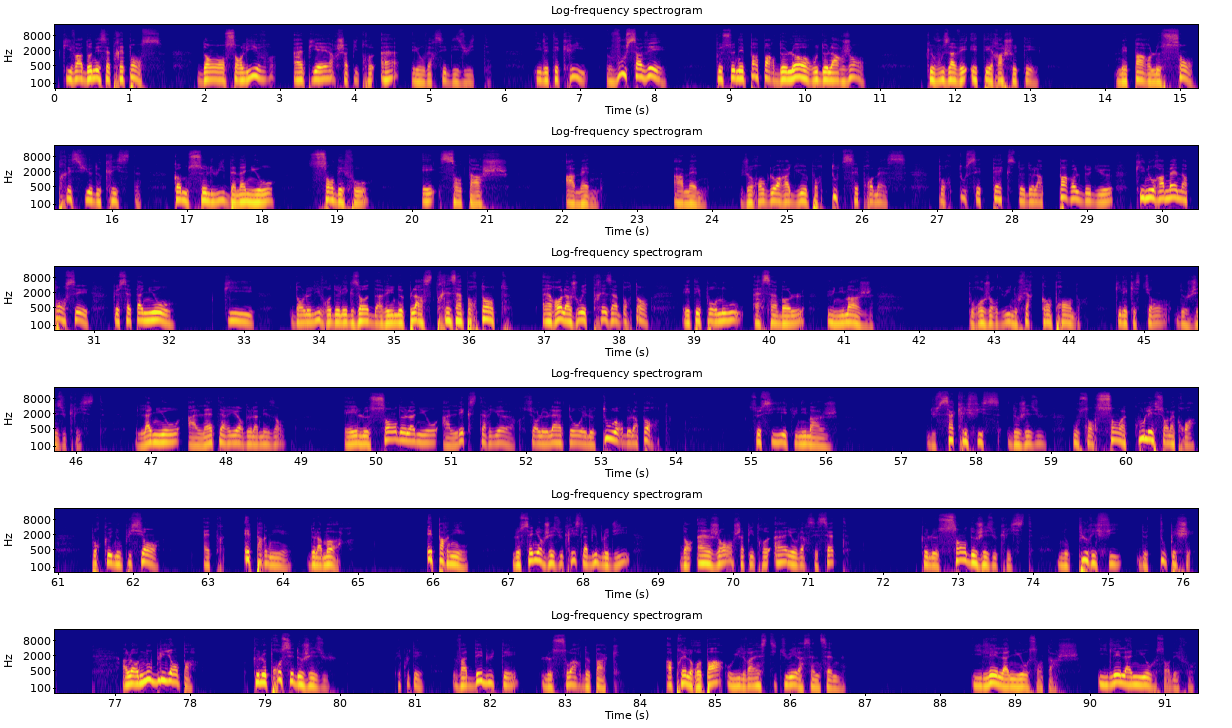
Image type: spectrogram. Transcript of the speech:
qui va donner cette réponse dans son livre 1 Pierre chapitre 1 et au verset 18. Il est écrit Vous savez que ce n'est pas par de l'or ou de l'argent que vous avez été rachetés, mais par le sang précieux de Christ, comme celui d'un agneau sans défaut et sans tache. Amen. Amen. Je rends gloire à Dieu pour toutes ces promesses, pour tous ces textes de la parole de Dieu qui nous ramènent à penser que cet agneau qui, dans le livre de l'Exode, avait une place très importante, un rôle à jouer très important, était pour nous un symbole, une image, pour aujourd'hui nous faire comprendre qu'il est question de Jésus-Christ, l'agneau à l'intérieur de la maison, et le sang de l'agneau à l'extérieur, sur le linteau et le tour de la porte. Ceci est une image du sacrifice de Jésus, où son sang a coulé sur la croix, pour que nous puissions être épargnés de la mort. Épargnés. Le Seigneur Jésus-Christ, la Bible dit, dans 1 Jean chapitre 1 et au verset 7, que le sang de Jésus-Christ nous purifie de tout péché. Alors n'oublions pas que le procès de Jésus, écoutez, va débuter le soir de Pâques, après le repas où il va instituer la Sainte Seine. Il est l'agneau sans tache, il est l'agneau sans défaut,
